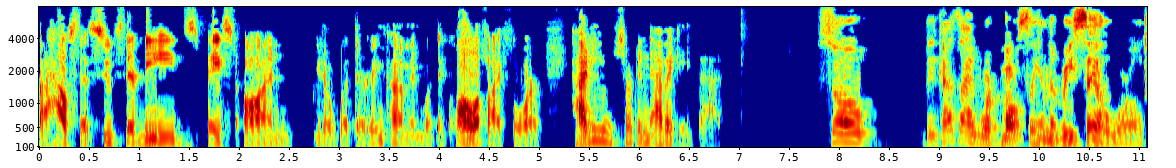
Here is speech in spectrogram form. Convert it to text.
a house that suits their needs based on you know what their income and what they qualify for. How do you sort of navigate that? So because i work mostly in the resale world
